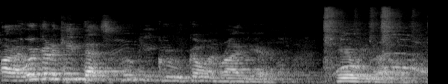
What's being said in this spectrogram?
All right, we're going to keep that spooky groove going right here. Here we go.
